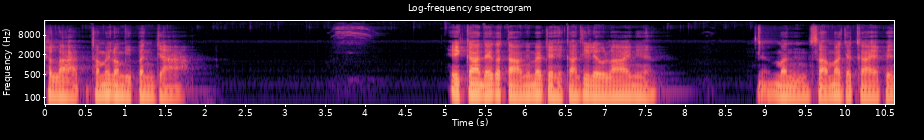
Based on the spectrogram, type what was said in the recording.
ฉลาดทำให้เรามีปัญญา เหตุการณ์ใดก็ตามนี่แม้จะเหตุการณ์ที่เลวร้ายเนี่ยมันสามารถจะกลายเป็น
